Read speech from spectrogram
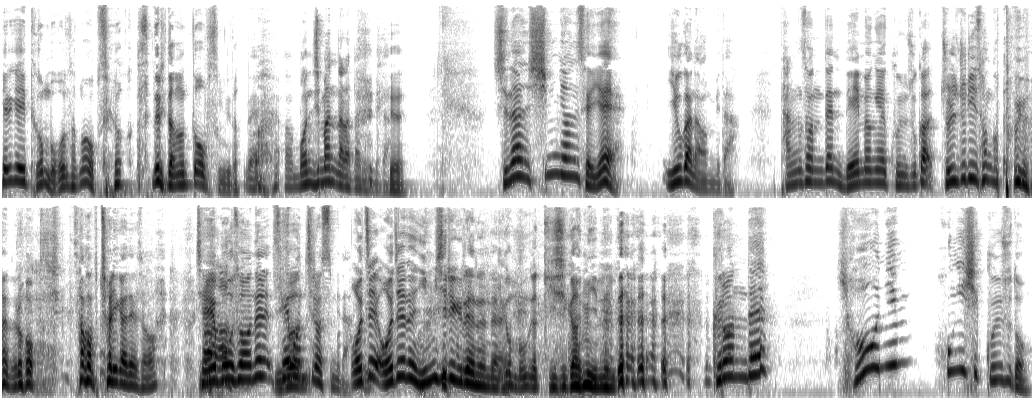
hell gate가 뭐건 상관없어요. 새누리당은 또 없습니다. 네, 어, 먼지만 날아다닙니다. 예. 지난 10년 새에 이유가 나옵니다. 당선된 4명의 군수가 줄줄이 선거법 위반으로 사법 처리가 돼서 재보선을 세번 이건- 치렀습니다. 어제 어제는 임실이 그랬는데. 이건 뭔가 기시감이 있는데. 그런데 현임 홍희식 군수도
